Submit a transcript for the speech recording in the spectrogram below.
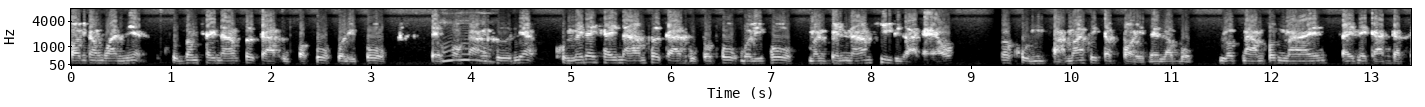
ตอนกลางวันเนี่ย คุณต้องใช้น้ำเพื่อการอุปโภคบริโภค แต่พอกลางคืนเนี่ย คุณไม่ได้ใช้น้ำเพื่อการอุปโภคบริโภค มันเป็นน้ำที่เหลือแล้ว ก็คุณสามารถที่จะปล่อยในระบบรดน้ำต้นไม้ใช้ในการเกษ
